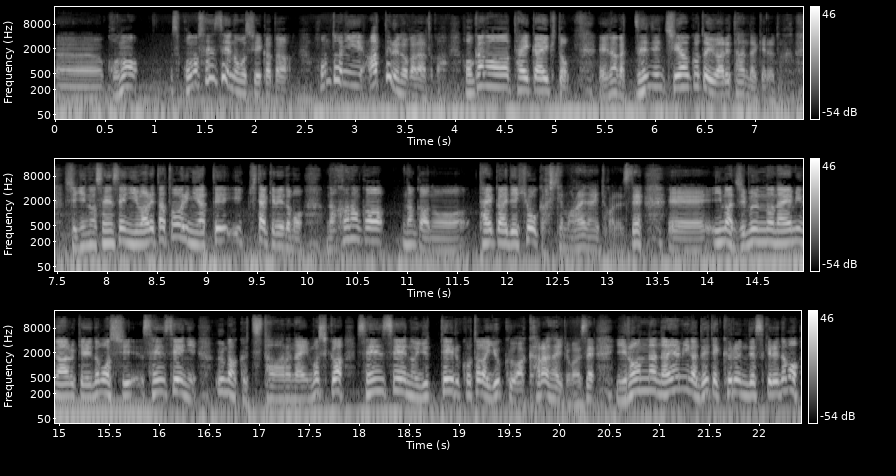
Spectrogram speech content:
うーんこのこの先生の教え方、本当に合ってるのかなとか、他の大会行くと、えー、なんか全然違うこと言われたんだけれど、詩吟の先生に言われた通りにやってきたけれども、なかなか、なんかあの、大会で評価してもらえないとかですね、えー、今自分の悩みがあるけれども、し、先生にうまく伝わらない、もしくは先生の言っていることがよくわからないとかですね、いろんな悩みが出てくるんですけれども、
